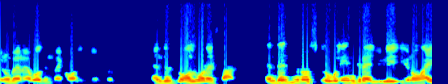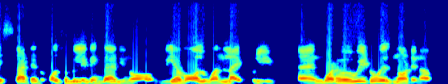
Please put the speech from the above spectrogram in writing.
you know, when I was in my college and this is all what I started. And then, you know, slowly and gradually, you know, I started also believing that, you know, we have all one life to live and whatever we do is not enough.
